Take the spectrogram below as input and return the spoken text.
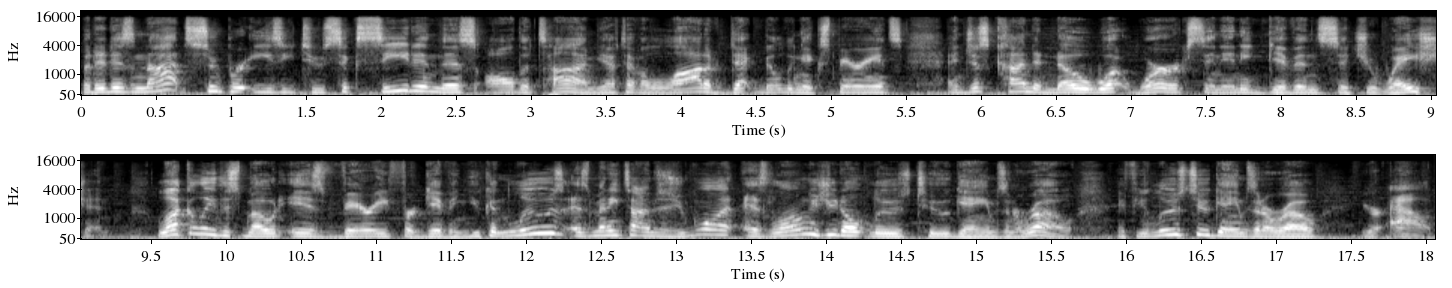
but it is not super easy to succeed in this all the time. You have to have a lot of deck building experience and just kind of know what works in any given situation. Luckily, this mode is very forgiving. You can lose as many times as you want as long as you don't lose two games in a row. If you lose two games in a row, you're out.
